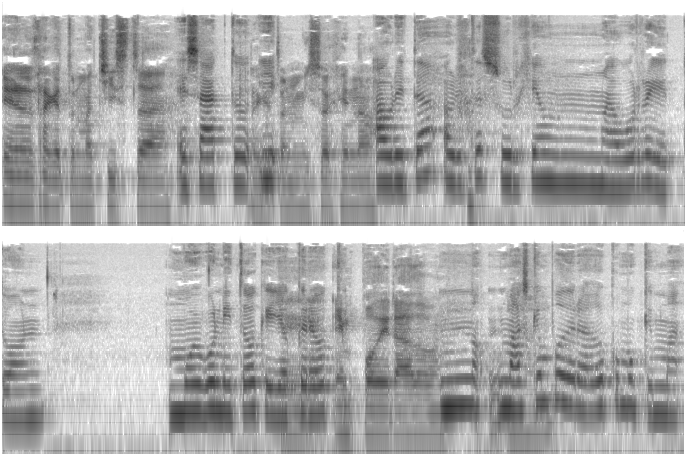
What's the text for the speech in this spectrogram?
Era el reggaetón machista. Exacto. Reggaetón misógino. Ahorita, ahorita surge un nuevo reggaetón muy bonito que yo eh, creo que... Empoderado. más que empoderado, como que más,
